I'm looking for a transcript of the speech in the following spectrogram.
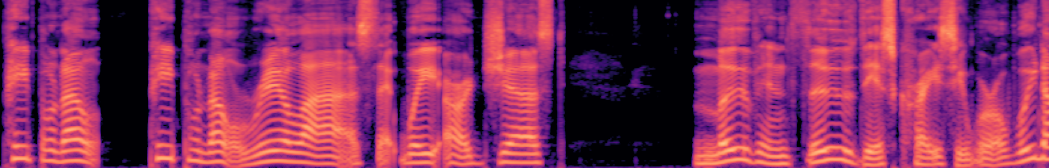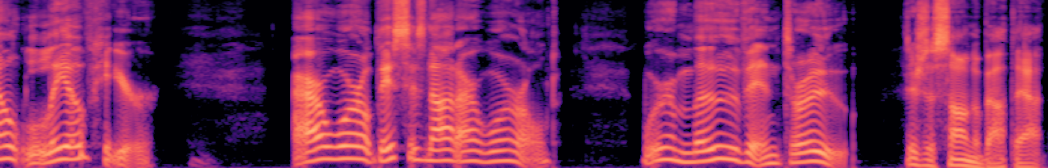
people don't people don't realize that we are just moving through this crazy world. We don't live here. Our world, this is not our world. We're moving through. There's a song about that.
